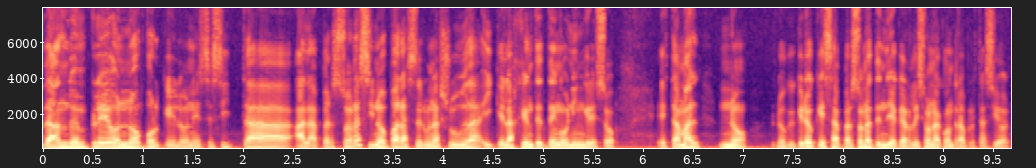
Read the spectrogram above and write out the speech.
dando empleo no porque lo necesita a la persona, sino para hacer una ayuda y que la gente tenga un ingreso. ¿Está mal? No. Lo que creo que esa persona tendría que realizar una contraprestación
